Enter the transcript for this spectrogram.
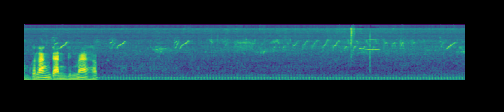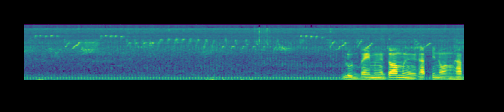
น้ำกำลังดันขึ้นมากครับหลุ่นไปมือต่อมือครับพี่น้องครับ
